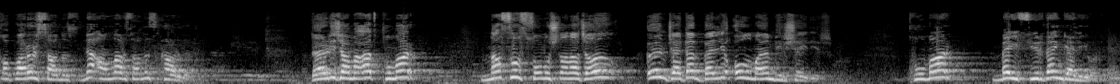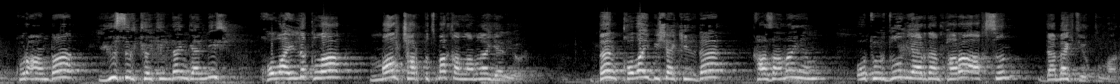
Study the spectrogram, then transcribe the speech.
koparırsanız, ne anlarsanız kardır. Değerli cemaat kumar nasıl sonuçlanacağı önceden belli olmayan bir şeydir. Kumar meysirden geliyor. Kur'an'da yusur kökünden gelmiş kolaylıkla mal çarpıtmak anlamına geliyor. Ben kolay bir şekilde kazanayım, oturduğum yerden para aksın demektir kumar.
